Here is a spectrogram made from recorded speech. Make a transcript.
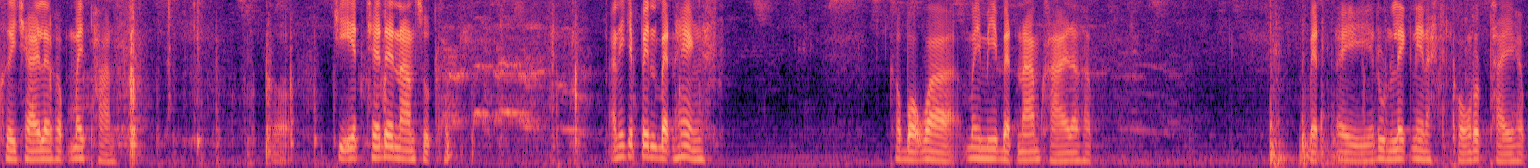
เคยใช้แล้วครับ ไม่ผ่าน ก็ GS ใช้ได้นานสุดครับ อันนี้จะเป็นแบตแห้ง เขาบอกว่าไม่มีแบตน้ำขายแล้วครับ แบตไอรุ่นเล็กนี่นะของรถไถครับ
